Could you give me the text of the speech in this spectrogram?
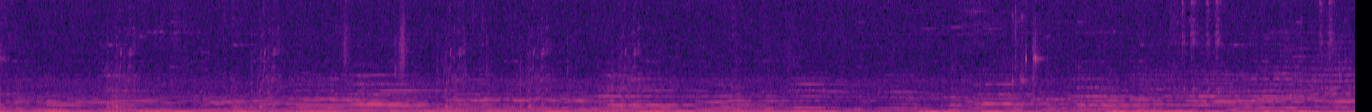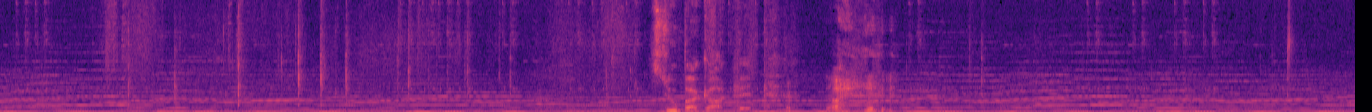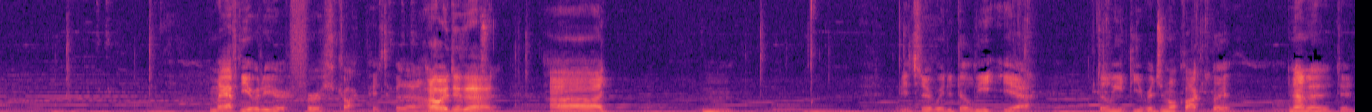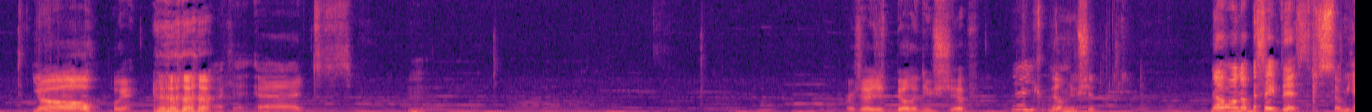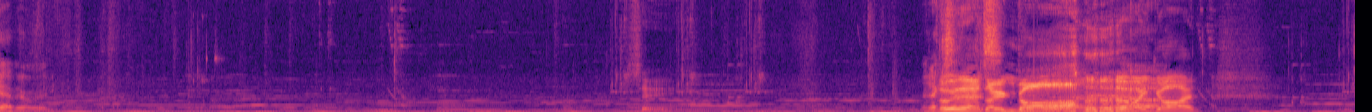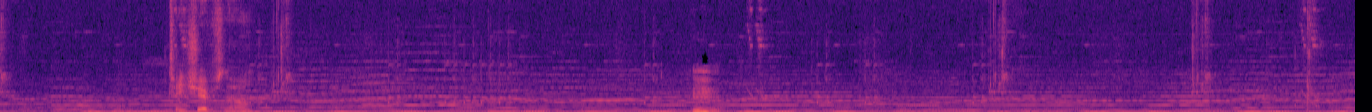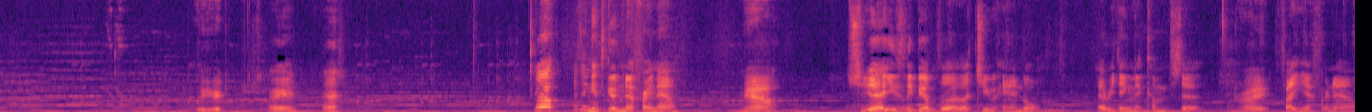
Super cockpit. You might have to get rid of your first cockpit put that. How do I do that? Uh, hmm. Is there a way to delete? Yeah. Delete the original cockpit? No, no, the, no. Okay. Okay, uh, hmm. Should I just build a new ship? Yeah, you can build a new ship. No, well, no, but save this, just so we have it already. Save. Look at that! It's like god. oh my god. Change ships now. Hmm. Weird. Alright. Eh. Well, I think it's good enough right now. Yeah. Should uh, easily be able to let you handle everything that comes to Right. fight you for now.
